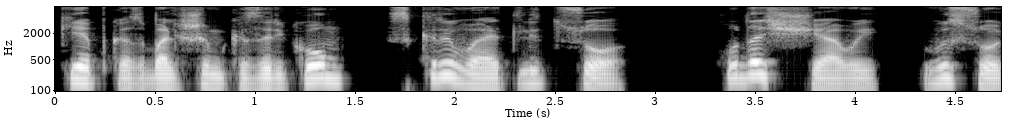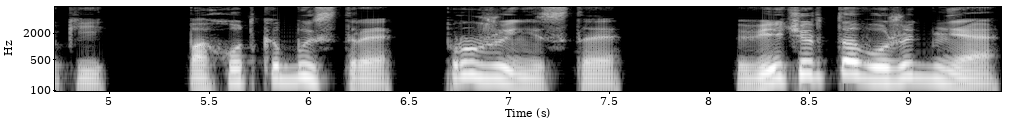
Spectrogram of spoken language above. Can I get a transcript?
Кепка с большим козырьком скрывает лицо. Худощавый, высокий, походка быстрая, пружинистая. «Вечер того же дня»,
